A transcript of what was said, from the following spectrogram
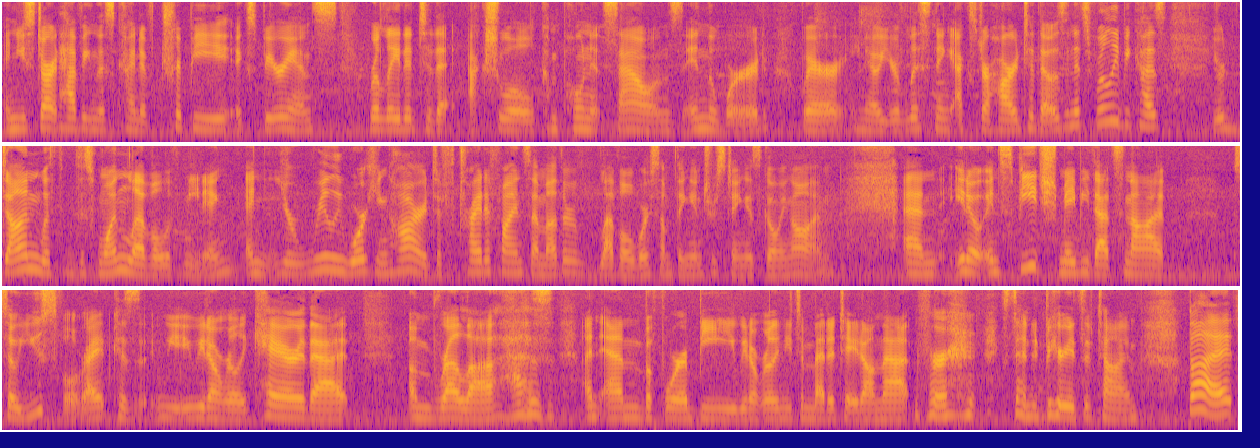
and you start having this kind of trippy experience related to the actual component sounds in the word where you know you're listening extra hard to those. And it's really because you're done with this one level of meaning and you're really working hard to try to find some other level where something interesting is going on. And you know in speech maybe that's not so useful right? Because we, we don't really care that umbrella has an M before a B. We don't really need to meditate on that for extended periods of time. But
